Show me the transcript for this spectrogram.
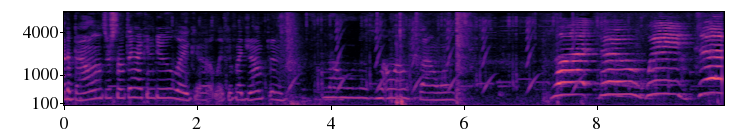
out of bounds or something I can do? Like, uh, like if I jump and... No, there's no out of bounds. What do we do?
